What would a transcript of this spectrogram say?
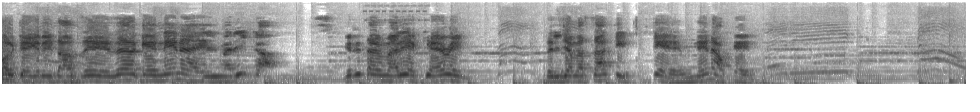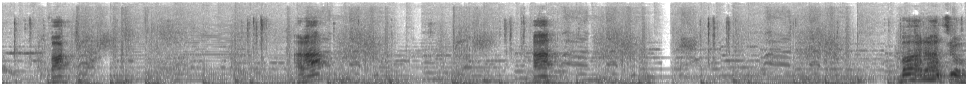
¿Por qué grita así? ¿Sabes que nena, el marica? Grita de María Carey. Del Yamasaki. ¿Qué? ¿Nena o qué? Fuck. ¿Ahora? Ah. ¡Va, Nacho!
